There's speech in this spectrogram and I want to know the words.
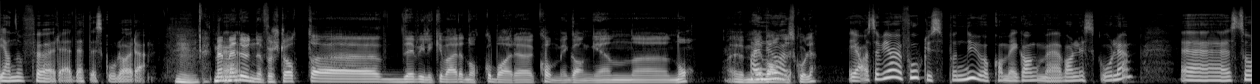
gjennomføre dette skoleåret. Mm. Men, men, underforstått, det vil ikke være nok å bare komme i gang igjen nå med vanlig skole? Ja, altså Vi har jo fokus på nå å komme i gang med vanlig skole. Eh, så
